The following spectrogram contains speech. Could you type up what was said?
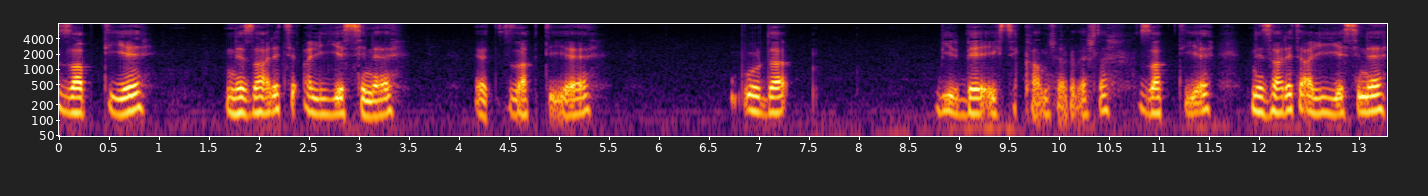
zaptiye nezareti aliyesine evet zaptiye burada bir B eksik kalmış arkadaşlar. Zaptiye nezaret aliyesine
